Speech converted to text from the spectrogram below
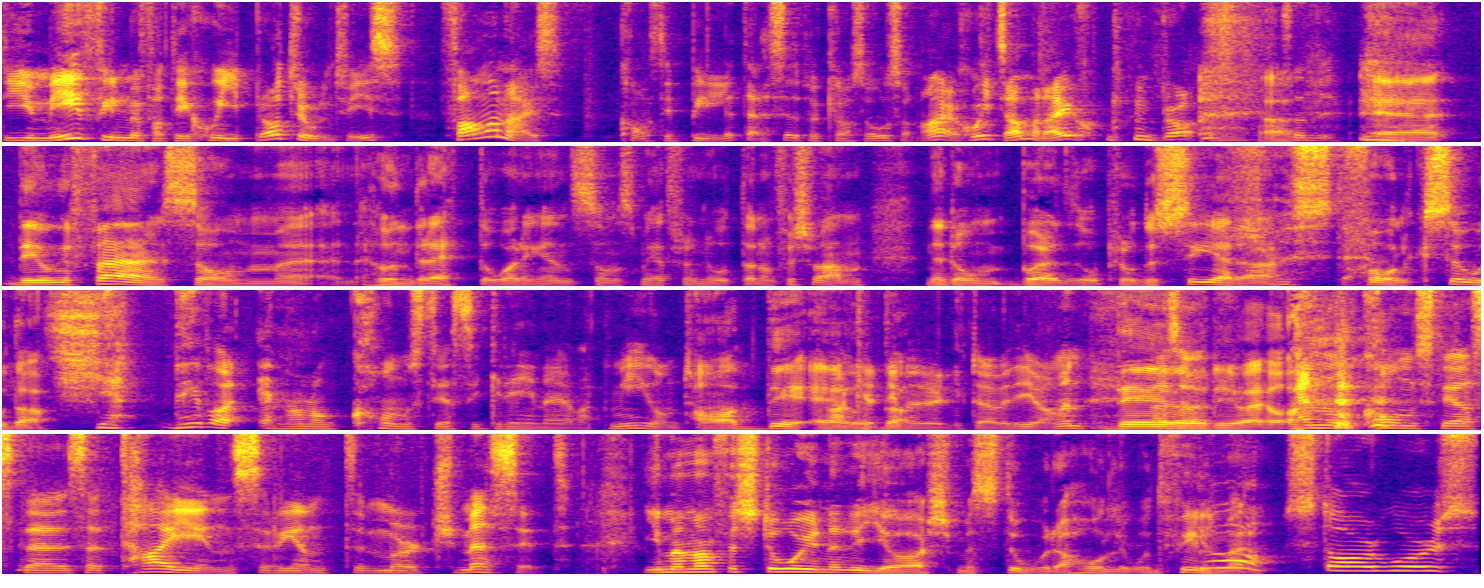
det är ju med i filmen för att det är skitbra troligtvis. Fan vad nice! Konstigt billigt där. Sätt på Clas Ohlson. Ah, skitsamma, det här är bra. Ja. Att, Eh, det är ungefär som eh, 101-åringen som smet från notan och försvann. När de började då producera det. folksoda. Ja, det var en av de konstigaste grejerna jag varit med om tror jag. Ja, det är Okej, det är lite överdrivet. Men Det är alltså, överdrivet, ja. En av de konstigaste tie-ins rent merchmässigt. Ja, men man förstår ju när det görs med stora Hollywoodfilmer. Ja, Star Wars.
